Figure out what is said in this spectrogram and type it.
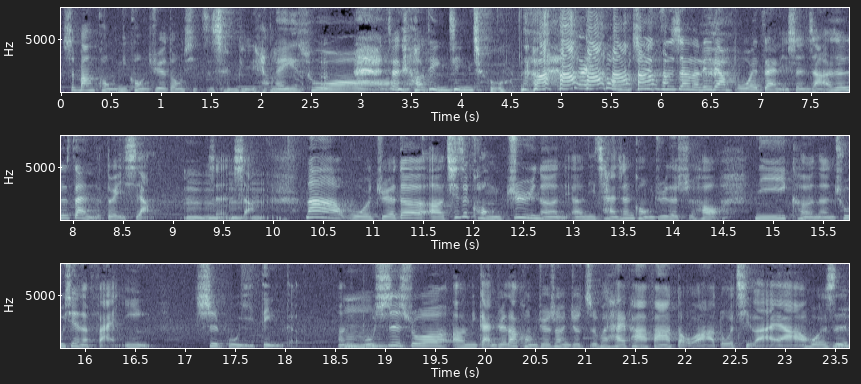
是帮恐你恐惧的东西滋生力量。没错，这你要听清楚，恐惧滋生的力量不会在你身上，而是在你的对象嗯身上。那我觉得，呃，其实恐惧呢，呃，你产生恐惧的时候，你可能出现的反应是不一定的。呃你不是说，呃，你感觉到恐惧的时候，你就只会害怕、发抖啊、躲起来啊，或者是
